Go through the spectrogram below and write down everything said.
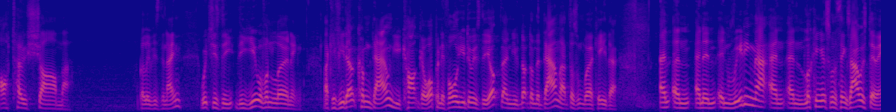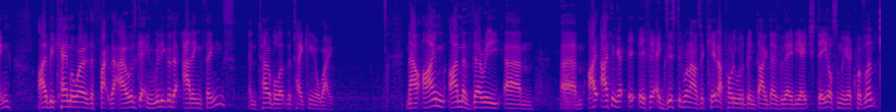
Otto Scharmer, I believe is the name, which is the, the U of unlearning. Like if you don't come down, you can't go up, and if all you do is the up, then you've not done the down, that doesn't work either. And, and, and in, in reading that and, and looking at some of the things I was doing, I became aware of the fact that I was getting really good at adding things and terrible at the taking away. Now, I'm, I'm a very, um, um, I, I, think if it existed when I was a kid, I probably would have been diagnosed with ADHD or something equivalent.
